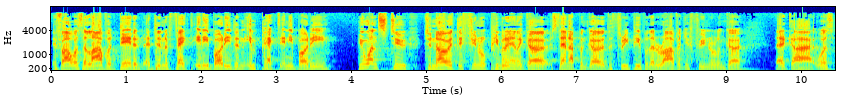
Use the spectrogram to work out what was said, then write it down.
if I was alive or dead, it, it didn't affect anybody, it didn't impact anybody. Who wants to, to know at their funeral, people are going to go, stand up and go, the three people that arrive at your funeral and go, that guy was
